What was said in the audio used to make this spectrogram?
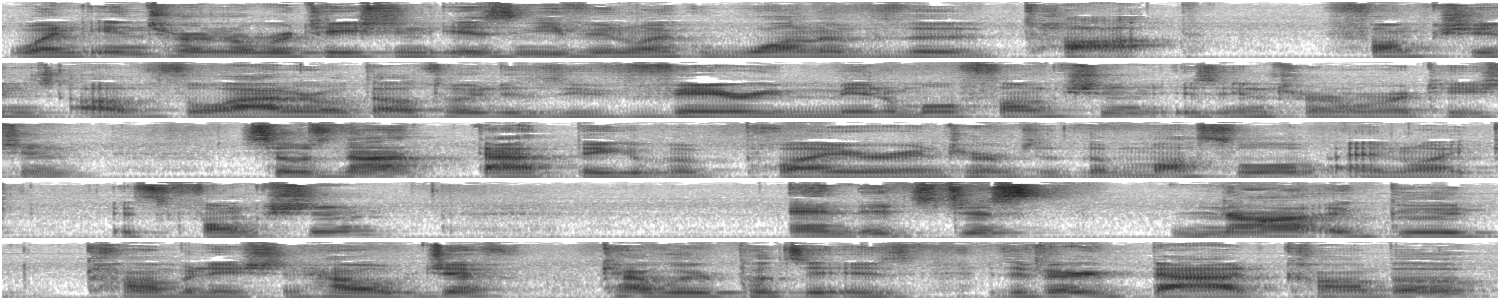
when internal rotation isn't even like one of the top functions of the lateral deltoid is a very minimal function is internal rotation. So it's not that big of a player in terms of the muscle and like its function. And it's just not a good combination. How Jeff Cavaliere puts it is it's a very bad combo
